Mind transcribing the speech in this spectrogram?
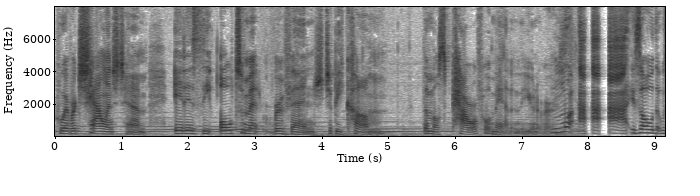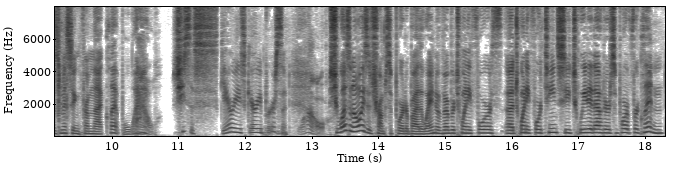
whoever challenged him. It is the ultimate revenge to become the most powerful man in the universe. Ah, ah, ah, is all that was missing from that clip. Wow. She's a scary, scary person. Wow. She wasn't always a Trump supporter, by the way. November 24th, uh, 2014, she tweeted out her support for Clinton.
